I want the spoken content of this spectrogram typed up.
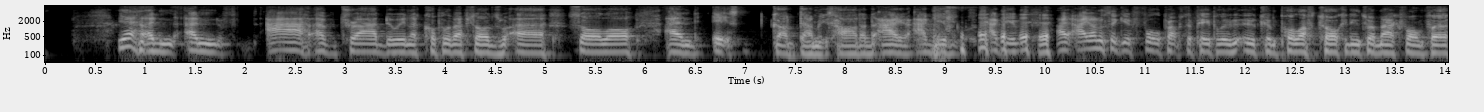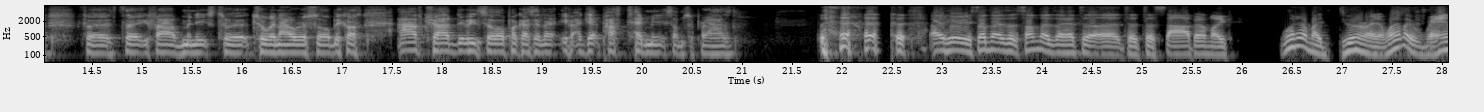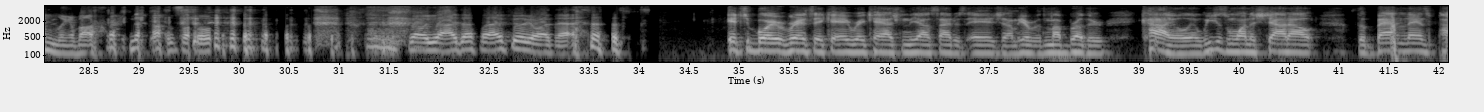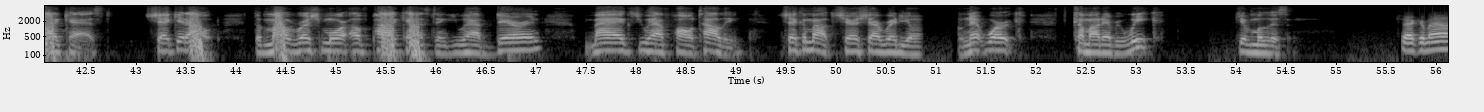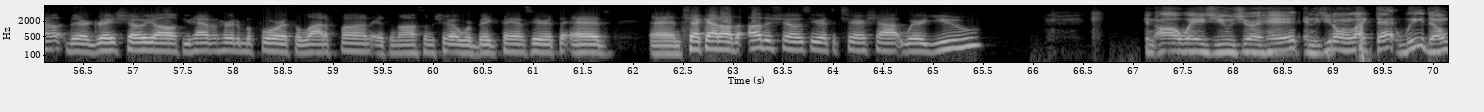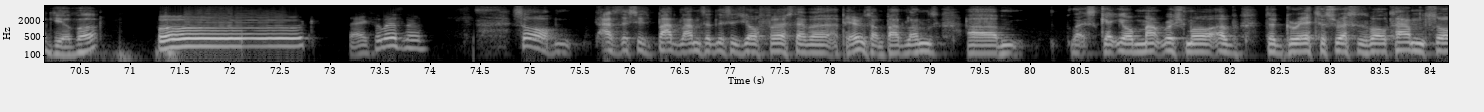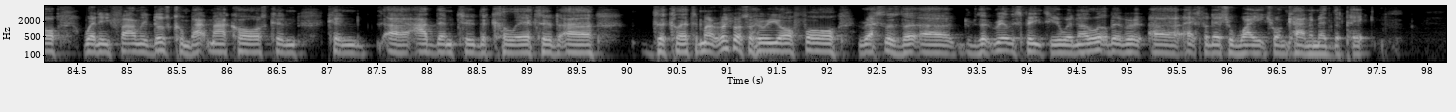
Yeah, and and I have tried doing a couple of episodes uh, solo, and it's God damn, it's hard. And I, I give, I give, I, I, honestly give full props to people who, who can pull off talking into a microphone for for thirty five minutes to to an hour or so. Because I've tried doing solo podcasts, and if I get past ten minutes, I'm surprised. I hear you. Sometimes, sometimes I have to, uh, to to stop, and I'm like, "What am I doing right now? What am I rambling about right now?" So, so yeah, I definitely I feel you on that. it's your boy Renz, aka Ray Cash from the Outsider's Edge. I'm here with my brother Kyle, and we just want to shout out the Badlands podcast. Check it out. The Mount Rushmore of podcasting. You have Darren, Mags, you have Paul Talley. Check them out. Chair Shot Radio Network. Come out every week. Give them a listen. Check them out. They're a great show, y'all. If you haven't heard them before, it's a lot of fun. It's an awesome show. We're big fans here at The Edge. And check out all the other shows here at the Chair Shot where you can always use your head. And if you don't like that, we don't give up. fuck. Thanks for listening. So, as this is Badlands and this is your first ever appearance on Badlands, um, let's get your Mount Rushmore of the greatest wrestlers of all time. So when he finally does come back, Mark Horse can can uh, add them to the collated uh, the collated Mount Rushmore. So who are your four wrestlers that uh, that really speak to you, and a little bit of an uh, explanation why each one kind of made the pick.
